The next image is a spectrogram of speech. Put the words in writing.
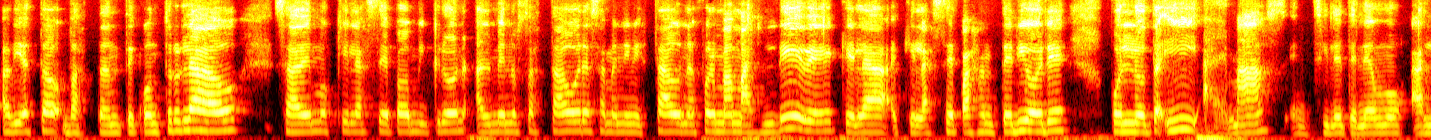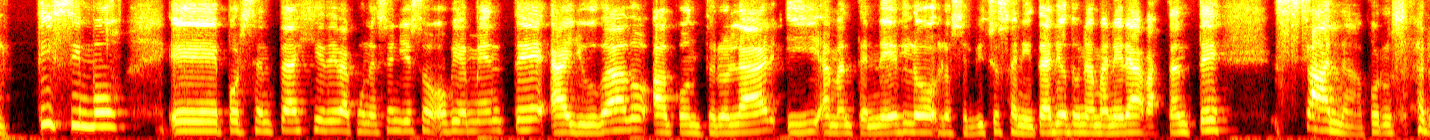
había estado bastante controlado. Sabemos que la cepa Omicron, al menos hasta ahora, se ha manifestado de una forma más leve que, la, que las cepas anteriores. Por lo y además, en Chile tenemos al altísimo eh, porcentaje de vacunación y eso obviamente ha ayudado a controlar y a mantener los servicios sanitarios de una manera bastante sana, por usar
